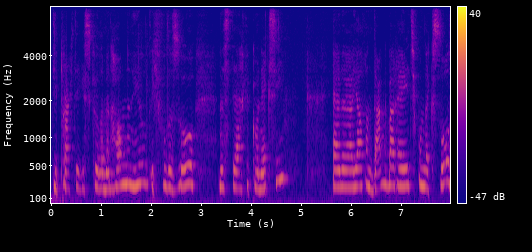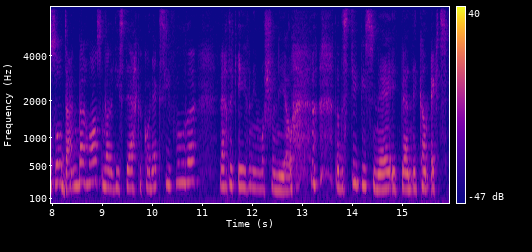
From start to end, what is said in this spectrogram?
die prachtige skul in mijn handen hield, ik voelde zo een sterke connectie. En uh, ja, van dankbaarheid, omdat ik zo, zo dankbaar was, omdat ik die sterke connectie voelde, werd ik even emotioneel. dat is typisch mij. Ik, ben, ik kan echt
